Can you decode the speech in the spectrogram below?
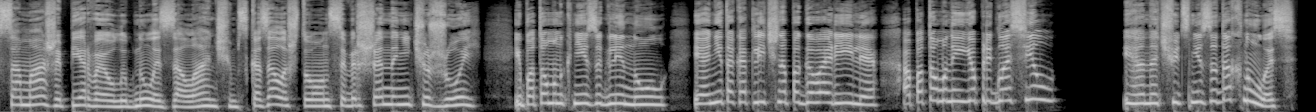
Сама же первая улыбнулась за ланчем, сказала, что он совершенно не чужой, и потом он к ней заглянул, и они так отлично поговорили, а потом он ее пригласил, и она чуть не задохнулась.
